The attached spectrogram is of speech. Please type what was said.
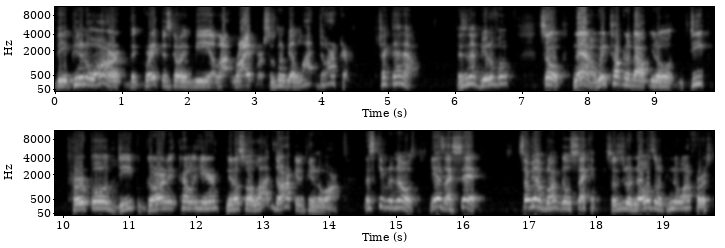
the Pinot Noir, the grape is going to be a lot riper, so it's going to be a lot darker. Check that out. Isn't that beautiful? So now we're talking about, you know, deep purple, deep garnet color here. You know, so a lot darker than Pinot Noir. Let's give it a nose. Yeah, as I said, Sauvignon Blanc goes second. So let's do the nose on the Pinot Noir first.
